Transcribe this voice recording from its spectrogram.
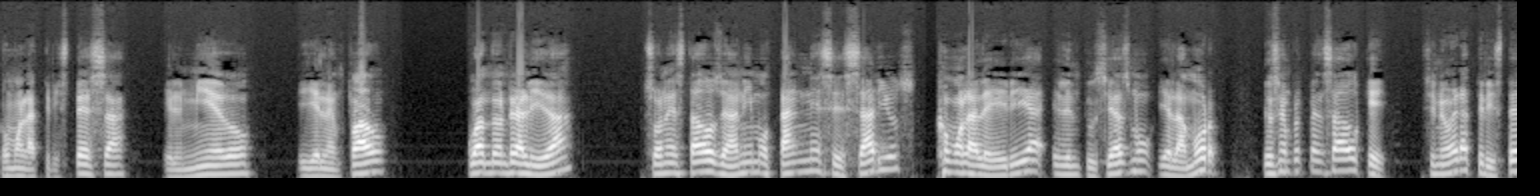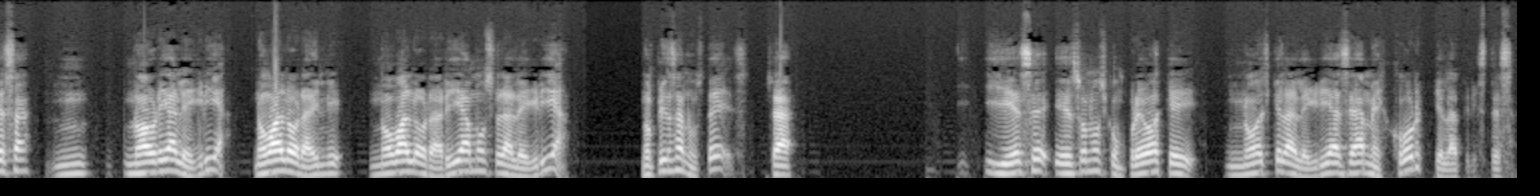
como la tristeza, el miedo y el enfado, cuando en realidad son estados de ánimo tan necesarios como la alegría, el entusiasmo y el amor? Yo siempre he pensado que si no hubiera tristeza, no habría alegría. No, no valoraríamos la alegría. ¿No piensan ustedes? O sea, y ese, eso nos comprueba que no es que la alegría sea mejor que la tristeza.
